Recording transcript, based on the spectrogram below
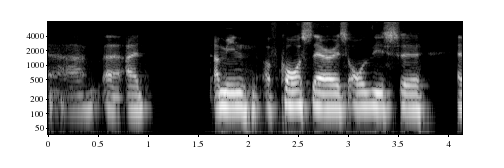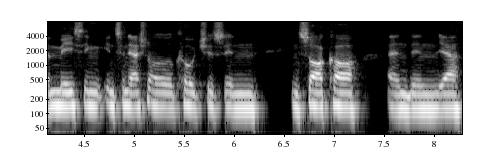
Uh, i i mean of course there is all these uh, amazing international coaches in in soccer and in yeah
